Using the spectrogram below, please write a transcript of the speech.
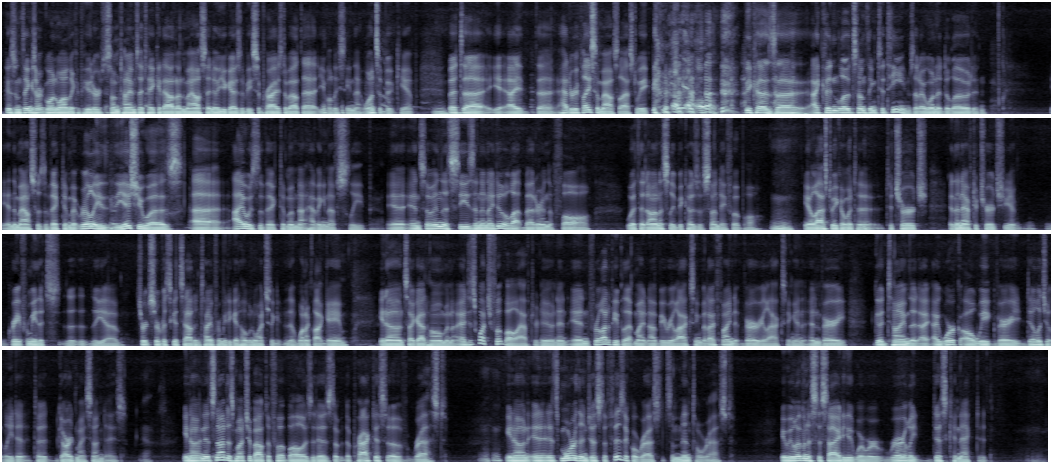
because when things aren't going well on the computer, sometimes I take it out on the mouse. I know you guys would be surprised about that. You've only seen that once at boot camp, mm. but uh, yeah, I uh, had to replace a mouse last week because uh, I couldn't load something to Teams that I wanted to load, and and the mouse was a victim. But really, the issue was uh, I was the victim of not having enough sleep, and, and so in this season, and I do a lot better in the fall with it honestly because of Sunday football. Mm. You know, last week I went to, to church and then after church, you know, great for me that the the uh, church service gets out in time for me to get home and watch the, the, one o'clock game. You know, and so I got home and I just watched football afternoon. And, and for a lot of people, that might not be relaxing, but I find it very relaxing and, and very good time that I, I work all week very diligently to, to guard my Sundays. Yeah. You know, and it's not as much about the football as it is the, the practice of rest. Mm-hmm. You know, and, and it's more than just a physical rest, it's a mental rest we live in a society where we're rarely disconnected.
